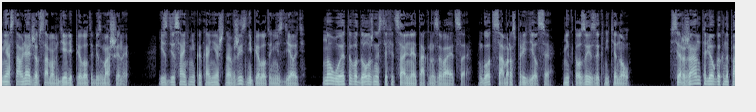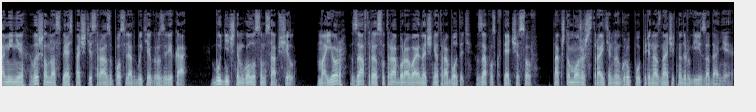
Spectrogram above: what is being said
не оставлять же в самом деле пилота без машины. Из десантника, конечно, в жизни пилота не сделать, но у этого должность официальная так называется. Год сам распорядился, никто за язык не тянул. Сержант, легок на помине, вышел на связь почти сразу после отбытия грузовика. Будничным голосом сообщил. «Майор, завтра с утра буровая начнет работать. Запуск в пять часов. Так что можешь строительную группу переназначить на другие задания».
